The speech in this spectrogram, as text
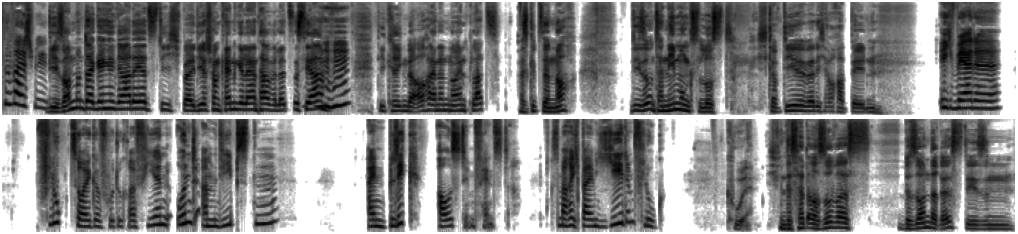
zum Beispiel. Die Sonnenuntergänge gerade jetzt, die ich bei dir schon kennengelernt habe letztes Jahr, Mhm. die kriegen da auch einen neuen Platz. Was gibt's denn noch? Diese Unternehmungslust. Ich glaube, die werde ich auch abbilden. Ich werde Flugzeuge fotografieren und am liebsten einen Blick aus dem Fenster. Das mache ich bei jedem Flug. Cool. Ich finde, das hat auch sowas Besonderes, diesen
